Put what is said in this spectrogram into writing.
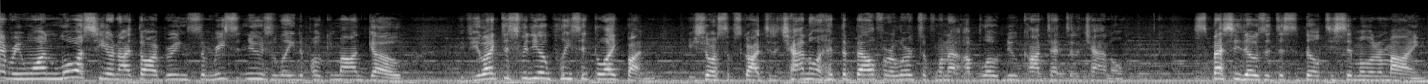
everyone, Lois here and I thought I'd bring some recent news related to Pokemon Go. If you like this video, please hit the like button. Be sure to subscribe to the channel and hit the bell for alerts of when I upload new content to the channel. Especially those with disabilities similar to mine.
